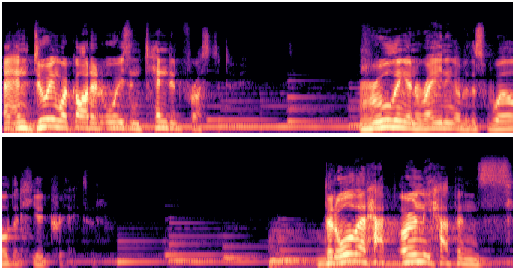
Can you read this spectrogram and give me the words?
and doing what God had always intended for us to do, ruling and reigning over this world that He had created. But all that hap- only happens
